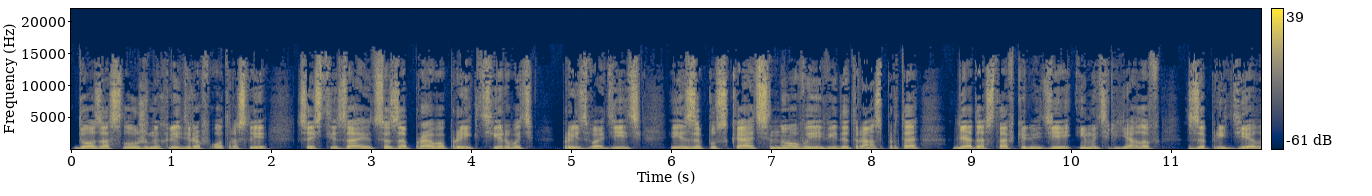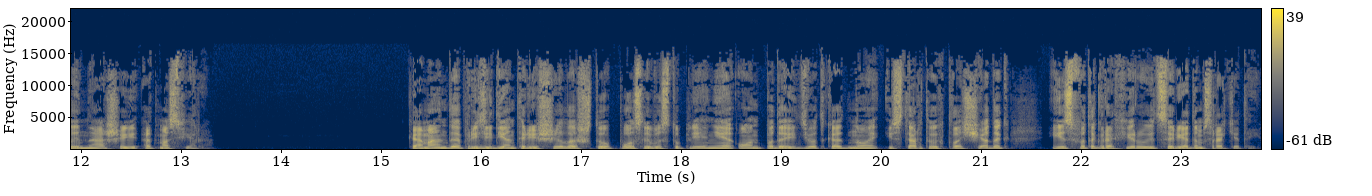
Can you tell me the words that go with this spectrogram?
до заслуженных лидеров отрасли, состязаются за право проектировать, производить и запускать новые виды транспорта для доставки людей и материалов за пределы нашей атмосферы. Команда президента решила, что после выступления он подойдет к одной из стартовых площадок и сфотографируется рядом с ракетой.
